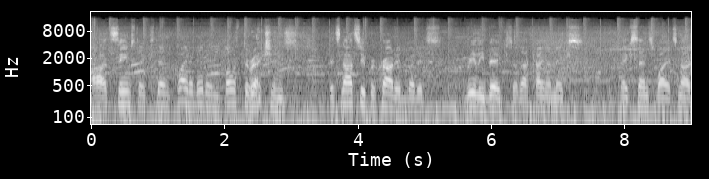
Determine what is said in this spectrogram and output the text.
Uh, it seems to extend quite a bit in both directions. It's not super crowded, but it's really big, so that kind of makes Makes sense why it's not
